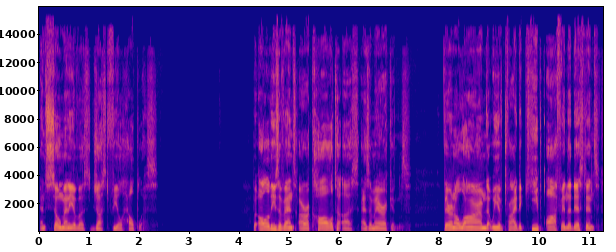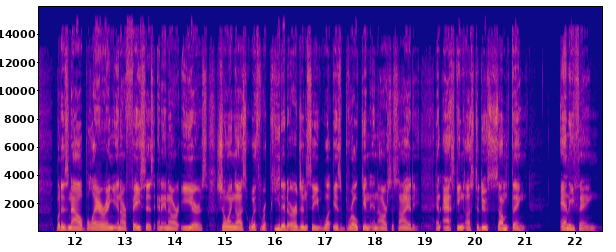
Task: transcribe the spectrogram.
And so many of us just feel helpless. But all of these events are a call to us as Americans. They're an alarm that we have tried to keep off in the distance but is now blaring in our faces and in our ears, showing us with repeated urgency what is broken in our society and asking us to do something, anything,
